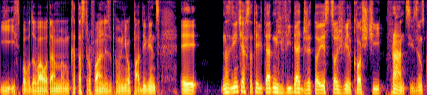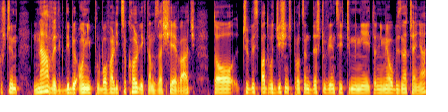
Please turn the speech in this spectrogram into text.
i, i spowodowało tam katastrofalne zupełnie opady, więc y, na zdjęciach satelitarnych widać, że to jest coś wielkości Francji. W związku z czym, nawet gdyby oni próbowali cokolwiek tam zasiewać, to czy by spadło 10% deszczu więcej czy mniej, to nie miałoby znaczenia.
